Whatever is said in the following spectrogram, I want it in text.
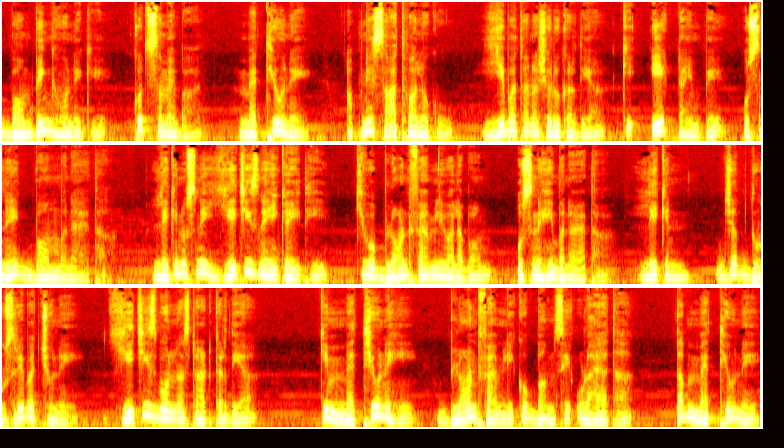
बॉम्बिंग होने के कुछ समय बाद मैथ्यू ने अपने साथ वालों को ये बताना शुरू कर दिया कि एक टाइम पे उसने एक बॉम्ब बनाया था। लेकिन उसने ये चीज़ नहीं कही थी कि वो ब्लॉन्ड फैमिली वाला बॉम्ब उसने ही बनाया था। लेकिन जब दूसरे बच्चों ने ये चीज़ बोलना स्टार्ट कर दिया कि मैथ्यू ने ही ब्लॉन्ड फैमिली को बम से उड़ाया था, तब मैथ्यू ने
